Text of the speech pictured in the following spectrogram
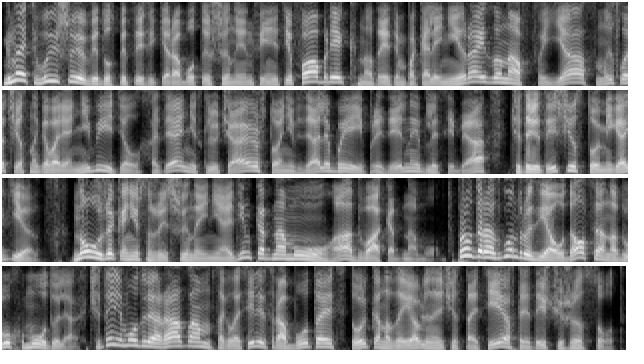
Гнать выше, ввиду специфики работы шины Infinity Fabric на третьем поколении Ryzen, я смысла, честно говоря, не видел, хотя не исключаю, что они взяли бы и предельные для себя 4100 МГц. Но уже, конечно же, с шиной не один к одному, а два к одному. Правда, разгон, друзья, удался на двух модулях. Четыре модуля разом согласились работать только на заявленной частоте частоте в 3600.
